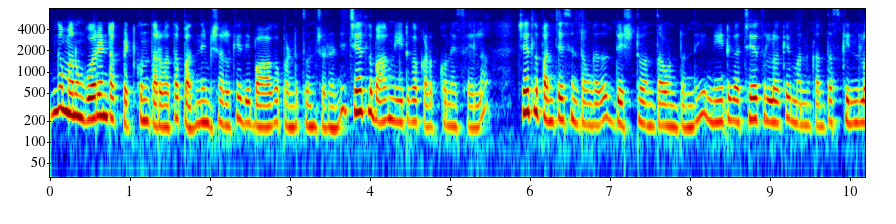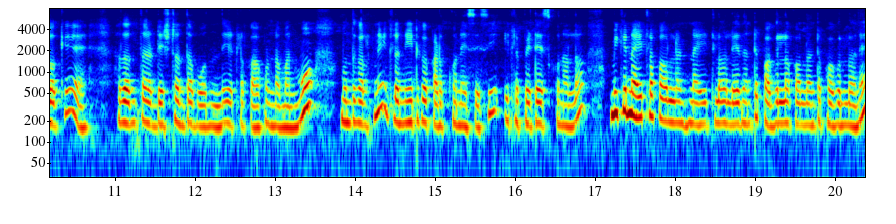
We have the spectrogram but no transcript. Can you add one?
ఇంకా మనం గోరెంటాకు పెట్టుకున్న తర్వాత పది నిమిషాలకి ఇది బాగా పండుతుంది చూడండి. చేతులు బాగా నీట్గా కడుక్కొనేసేలా చేతులు పనిచేసింటాం కదా డస్ట్ అంతా ఉంటుంది. నీట్గా చేతుల్లోకే మనకంతా స్కిన్లోకే అదంతా డస్ట్ అంతా పోతుంది. ఇట్లా కాకుండా మనము ముందుగలకనే ఇట్లా నీట్గా కడుక్కొనేసేసి ఇట్లా పెట్టేసుకున్నలా మీకు నైట్లో కావాలంటే నైట్లో లేదంటే పగుల్లో కావాలంటే పగుల్లోనే.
